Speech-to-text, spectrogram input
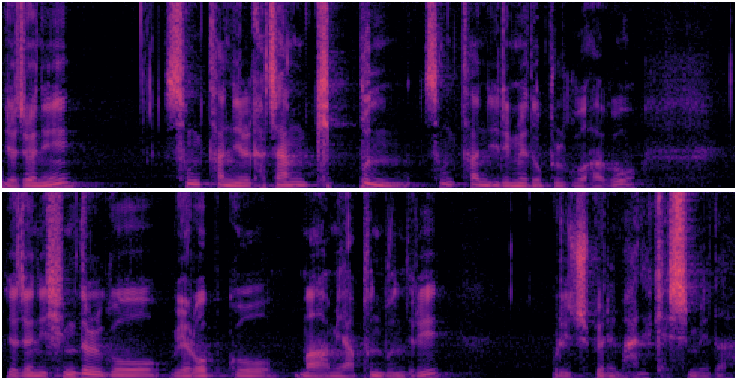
여전히 성탄일 가장 기쁜 성탄일임에도 불구하고 여전히 힘들고 외롭고 마음이 아픈 분들이 우리 주변에 많이 계십니다.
